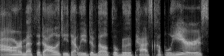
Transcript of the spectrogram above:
our methodology that we've developed over the past couple years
